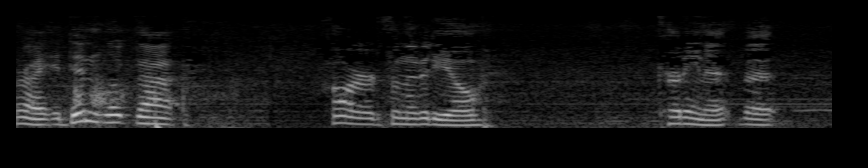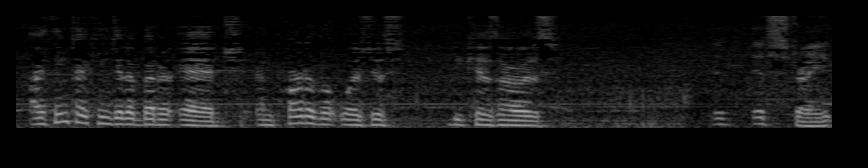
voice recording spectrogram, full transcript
All right, it didn't look that hard from the video cutting it, but I think I can get a better edge. And part of it was just because I was, it, it's straight,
